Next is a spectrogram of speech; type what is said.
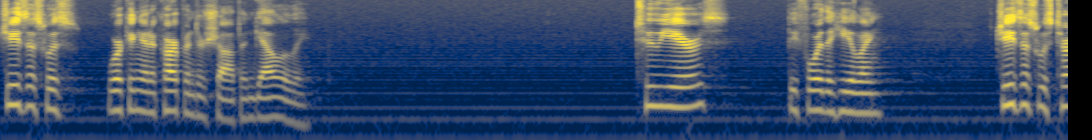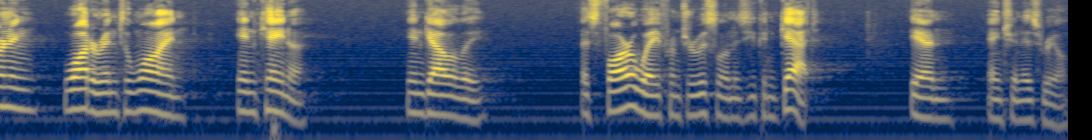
Jesus was working in a carpenter shop in Galilee. Two years before the healing, Jesus was turning water into wine in Cana in Galilee, as far away from Jerusalem as you can get in ancient Israel.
